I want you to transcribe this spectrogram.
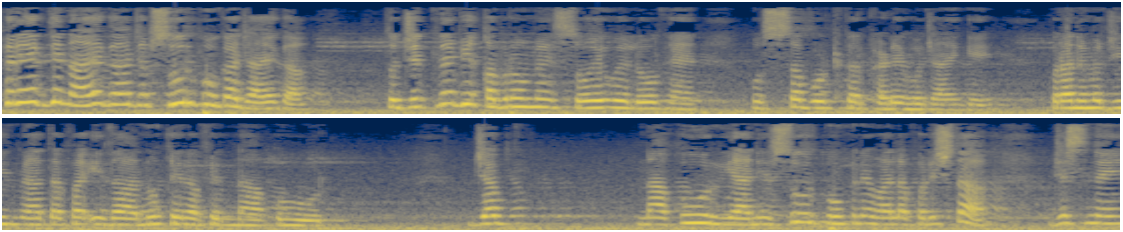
پھر ایک دن آئے گا، جب سور پھونکا جائے گا، تو جتنے بھی قبروں میں سوئے ہوئے لوگ ہیں، وہ سب اٹھ کر کھڑے ہو جائیں گے۔ قرآن مجید میں آتا فا نقر فی ناقور جب ناقور یعنی سور پھونکنے والا فرشتہ جس نے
